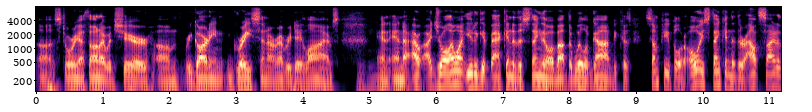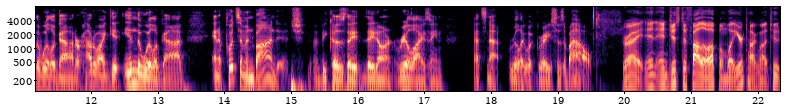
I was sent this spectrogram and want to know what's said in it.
uh, story I thought I would share um, regarding grace in our everyday lives. Mhm. And and I, I, Joel, I want you to get back into this thing though about the will of God because some people are always thinking that they're outside of the will of God or how do I get in the will of God, and it puts them in bondage because they they aren't realizing that's not really what grace is about. Right. And and just to follow up on what you're talking about too,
